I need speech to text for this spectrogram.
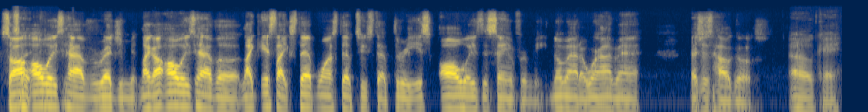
So, So- I always have a regimen. Like I always have a like it's like step one, step two, step three. It's always the same for me, no matter where I'm at. That's just how it goes. Oh, okay.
